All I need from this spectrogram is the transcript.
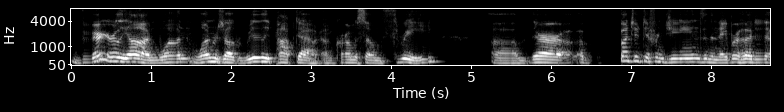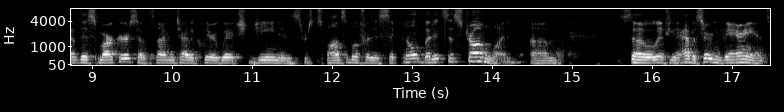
very early on, one, one result really popped out on chromosome three. Um, there are a, bunch of different genes in the neighborhood of this marker, so it's not entirely clear which gene is responsible for this signal, but it's a strong one. Um, so if you have a certain variant,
